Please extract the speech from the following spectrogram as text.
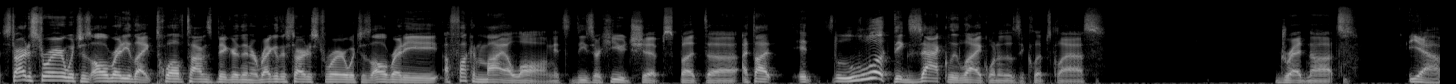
Star Destroyer, which is already like twelve times bigger than a regular Star Destroyer, which is already a fucking mile long. It's these are huge ships, but uh, I thought it looked exactly like one of those Eclipse class dreadnoughts. Yeah,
